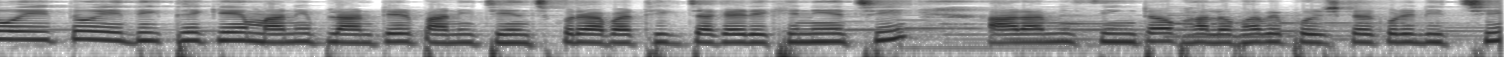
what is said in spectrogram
তো এই তো এদিক থেকে মানি প্লান্টের পানি চেঞ্জ করে আবার ঠিক জায়গায় রেখে নিয়েছি। আর আমি সিঙ্কটাও ভালোভাবে পরিষ্কার করে নিচ্ছি।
